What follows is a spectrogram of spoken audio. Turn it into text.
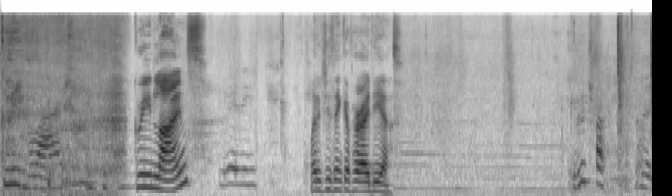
Green line. Green lines. Really What did you think of her idea? Give it a try. good.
